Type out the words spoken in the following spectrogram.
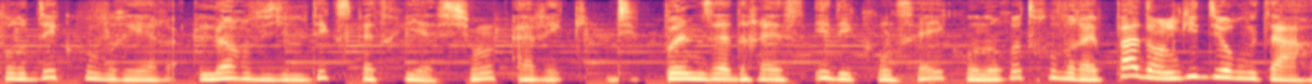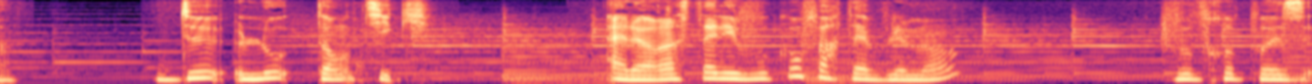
pour découvrir leur ville d'expatriation avec des bonnes adresses et des conseils qu'on ne retrouverait pas dans le guide du routard. De l'authentique. Alors installez-vous confortablement. Je vous propose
